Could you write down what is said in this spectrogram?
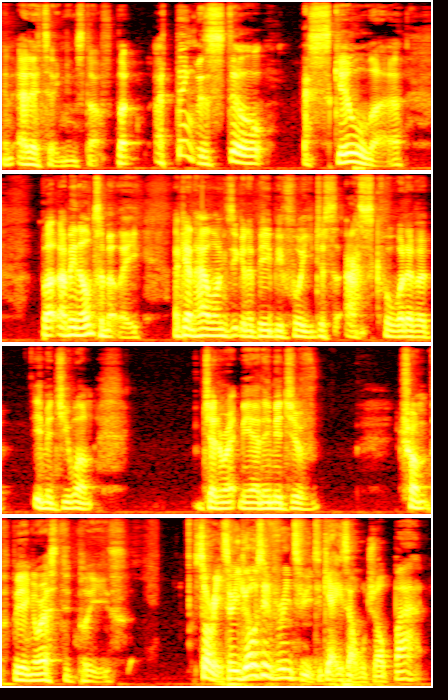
and editing and stuff. But I think there's still a skill there. But I mean, ultimately, again, how long is it going to be before you just ask for whatever image you want? Generate me an image of Trump being arrested, please. Sorry, so he goes in for interview to get his old job back.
